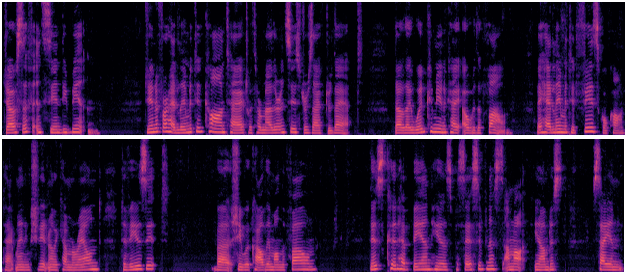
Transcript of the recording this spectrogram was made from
Joseph and Cindy Benton. Jennifer had limited contact with her mother and sisters after that, though they would communicate over the phone. They had limited physical contact, meaning she didn't really come around to visit, but she would call them on the phone. This could have been his possessiveness. I'm not, you know, I'm just saying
